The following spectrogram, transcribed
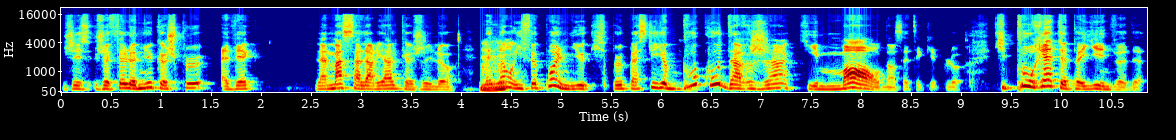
je fais le mieux que je peux avec la masse salariale que j'ai là. Mais mm-hmm. non, il ne fait pas le mieux qu'il peut parce qu'il y a beaucoup d'argent qui est mort dans cette équipe-là, qui pourrait te payer une vedette.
